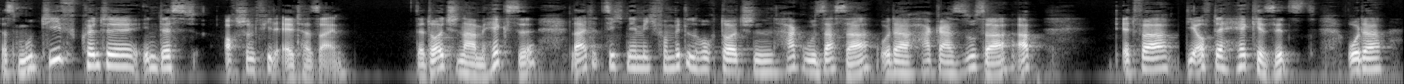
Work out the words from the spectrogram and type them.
Das Motiv könnte indes auch schon viel älter sein. Der deutsche Name Hexe leitet sich nämlich vom mittelhochdeutschen Hagusassa oder Hakasussa ab, etwa die auf der Hecke sitzt oder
